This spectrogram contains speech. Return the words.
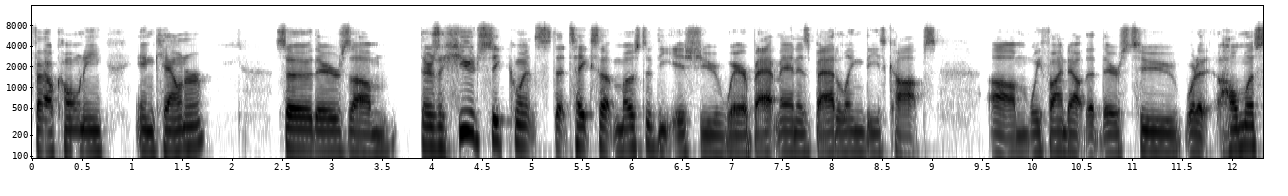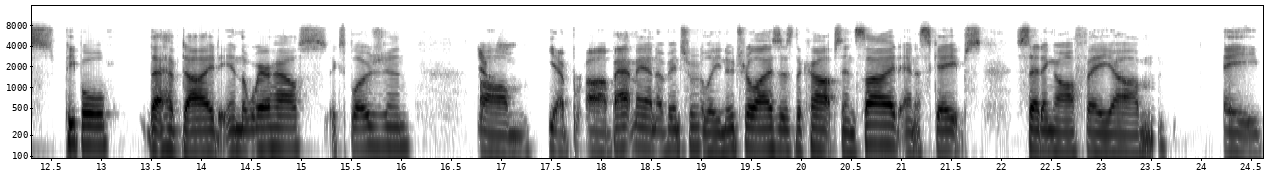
falcone encounter so there's um there's a huge sequence that takes up most of the issue where Batman is battling these cops. Um, we find out that there's two what are, homeless people that have died in the warehouse explosion. Yes. Um, yeah, uh, Batman eventually neutralizes the cops inside and escapes, setting off a um, a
